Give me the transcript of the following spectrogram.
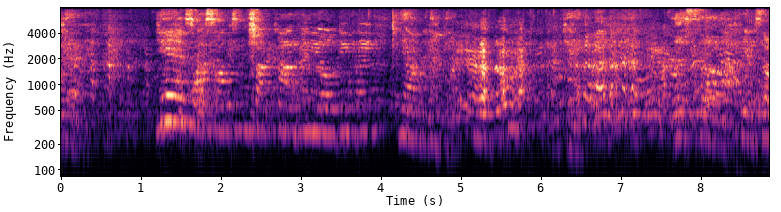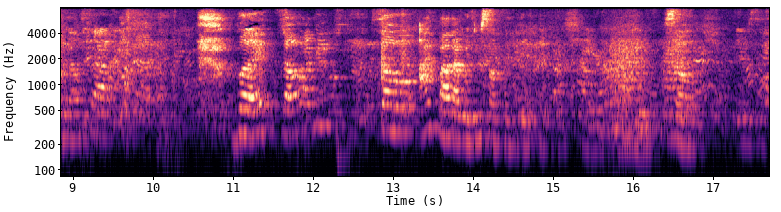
Okay. Yeah, so I saw this new Chaka Khan video, DVD. Yeah, I already got that. Okay. Let's uh, figure something else out. but, no, I mean, so I thought I would do something different this year. So there's this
